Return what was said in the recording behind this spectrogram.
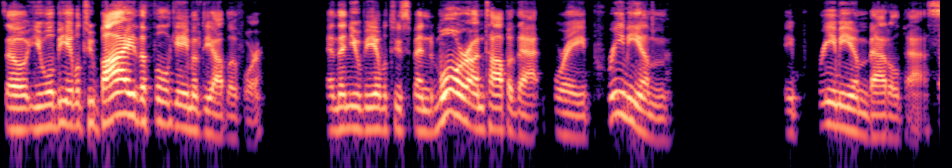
So you will be able to buy the full game of Diablo 4, and then you'll be able to spend more on top of that for a premium a premium battle pass.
